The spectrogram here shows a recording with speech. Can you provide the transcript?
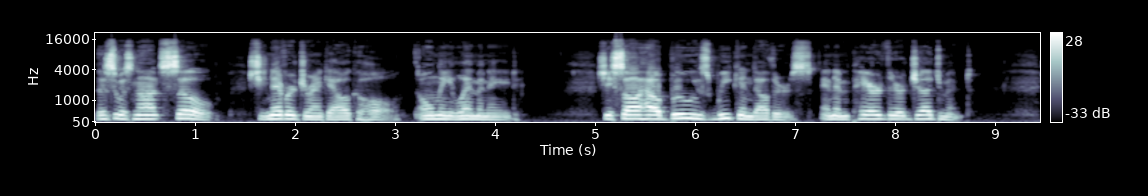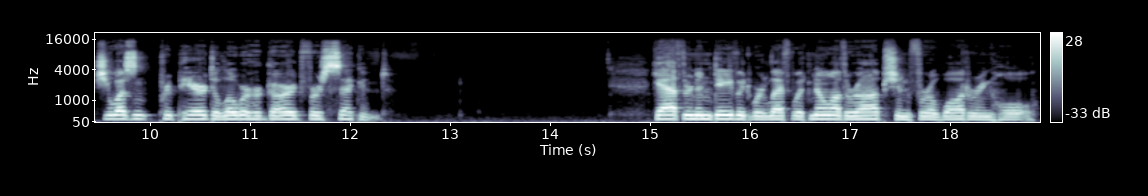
This was not so. She never drank alcohol, only lemonade. She saw how booze weakened others and impaired their judgment. She wasn't prepared to lower her guard for a second. Katherine and David were left with no other option for a watering hole,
